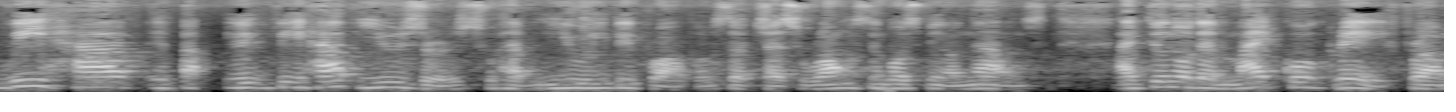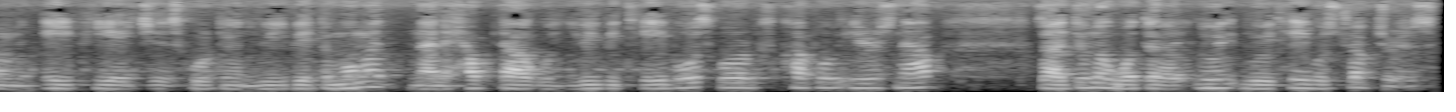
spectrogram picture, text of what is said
we have if, we have users who have UEB problems, such as wrong symbols being announced. I do know that Michael Gray from APH is working on UEB at the moment, and I helped out with UEB tables for a couple of years now. So I do know what the UEB table structure is.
